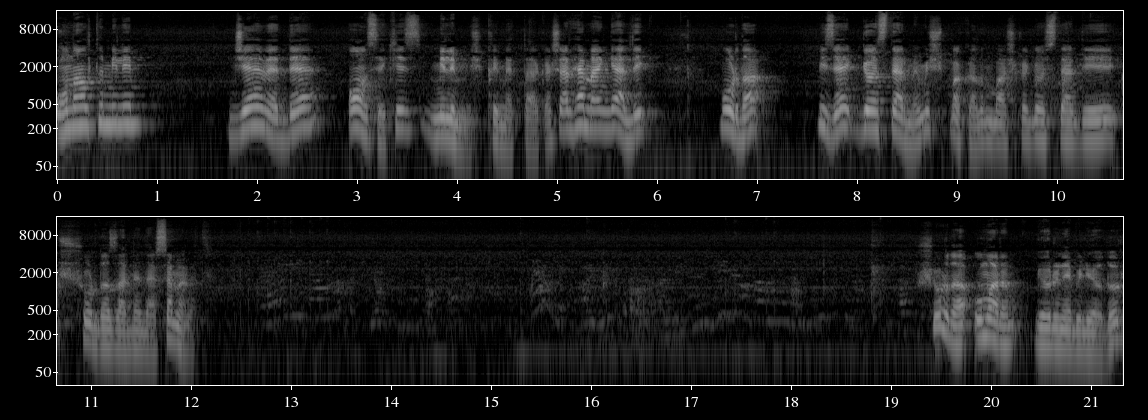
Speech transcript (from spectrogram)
16 milim, C ve D 18 milimmiş kıymetli arkadaşlar. Hemen geldik. Burada bize göstermemiş. Bakalım başka gösterdiği şurada zannedersem evet. Şurada umarım görünebiliyordur.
